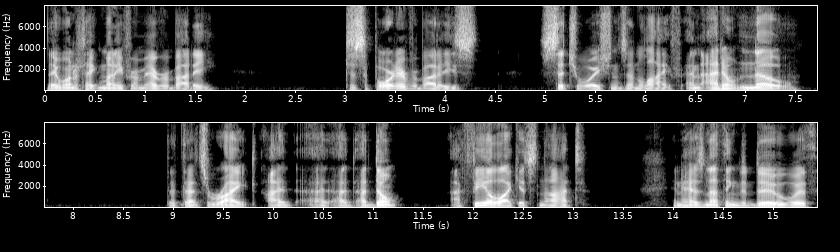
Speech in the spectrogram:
They want to take money from everybody to support everybody's situations in life. And I don't know that that's right. I, I, I don't, I feel like it's not. And it has nothing to do with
